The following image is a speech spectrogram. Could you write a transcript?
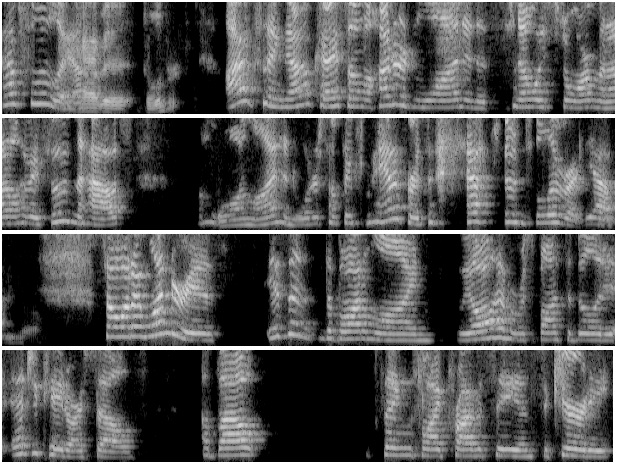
Absolutely. and have it delivered. I'm saying that, okay, so I'm 101 in a snowy storm and I don't have any food in the house. I'll go online and order something from Hannaford's and have them delivered. Yeah. There you go. So what I wonder is, isn't the bottom line, we all have a responsibility to educate ourselves about things like privacy and security.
